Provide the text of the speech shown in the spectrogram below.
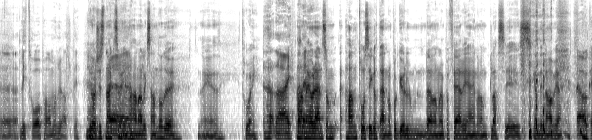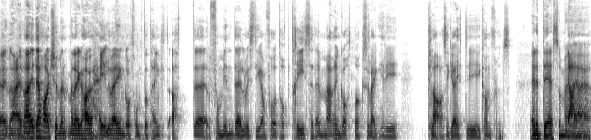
eh, litt håp har man jo alltid. Du har ikke snakket så mye Eh. med han Alexander, du. Tror jeg. Nei, Han er jo den som Han tror sikkert ennå på gull der han er på ferie en eller annen plass i Skandinavia. ja, ok. nei, nei, det har jeg ikke, men, men jeg har jo hele veien gått rundt og tenkt at for min del, hvis de kan få topp tre, så er det mer enn godt nok så lenge de klarer seg greit i conference. Er det det som er Ja, ja, ja.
